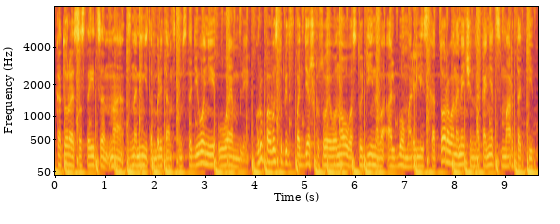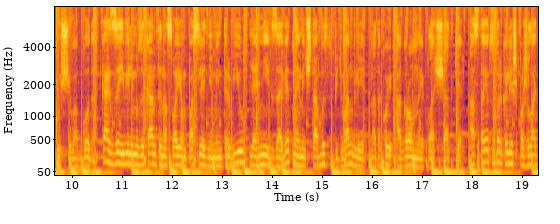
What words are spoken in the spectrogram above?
которое состоится на знаменитом британском стадионе Уэмбли. Группа выступит в поддержку своего нового студийного альбома, релиз которого намечен на конец марта текущего года. Как заявили музыканты на своем последнем интервью, для них заветная мечта выступить в Англии на такой огромной площадке. Остается только лишь пожелать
